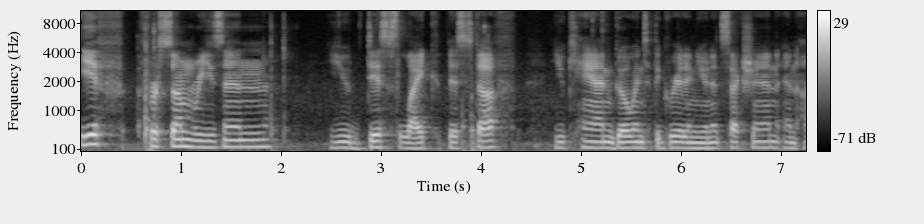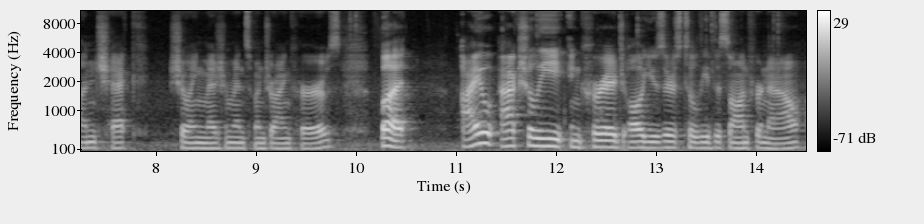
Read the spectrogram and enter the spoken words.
if for some reason you dislike this stuff, you can go into the grid and unit section and uncheck showing measurements when drawing curves. But I actually encourage all users to leave this on for now,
